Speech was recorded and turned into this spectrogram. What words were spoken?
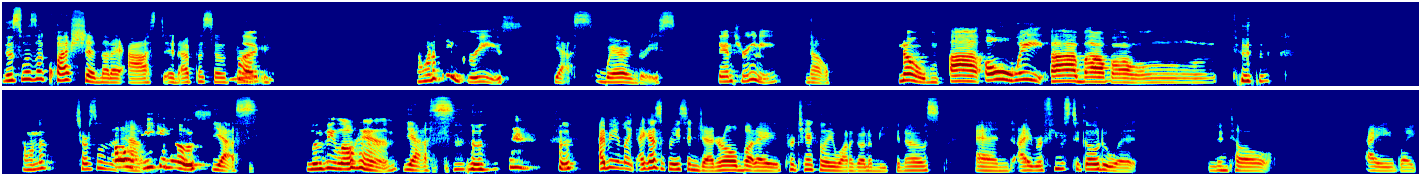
this was a question that I asked in episode 3. Look. I want to say Greece, Yes. Where in Greece? Santorini. No. No, uh, oh, wait, uh, blah, blah, blah. I want to, Starts with an oh, M. Mykonos, Yes. Lindsay Lohan. Yes. I mean, like, I guess Greece in general, but I particularly want to go to Mykonos, and I refuse to go to it until I, like,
